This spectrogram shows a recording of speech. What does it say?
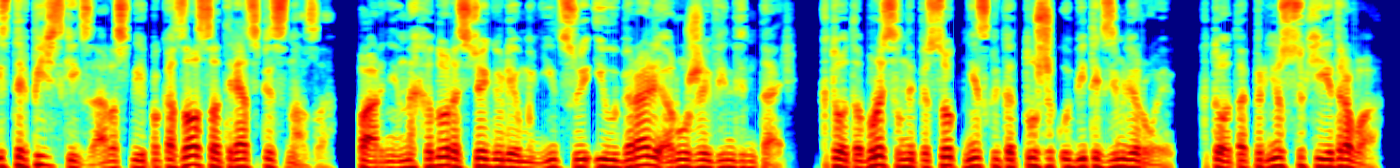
Из тропических зарослей показался отряд спецназа. Парни на ходу расстегивали амуницию и убирали оружие в инвентарь. Кто-то бросил на песок несколько тушек убитых землероек, кто-то принес сухие дрова.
